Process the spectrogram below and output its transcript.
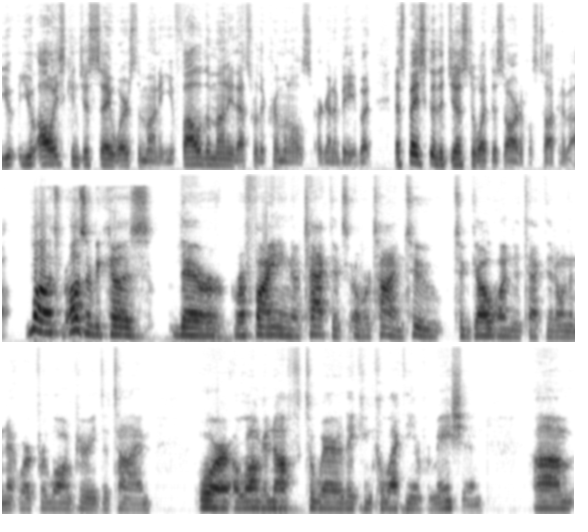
You you always can just say, "Where's the money?" You follow the money. That's where the criminals are going to be. But that's basically the gist of what this article is talking about. Well, it's also because they're refining their tactics over time too to go undetected on the network for long periods of time or long enough to where they can collect the information um,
